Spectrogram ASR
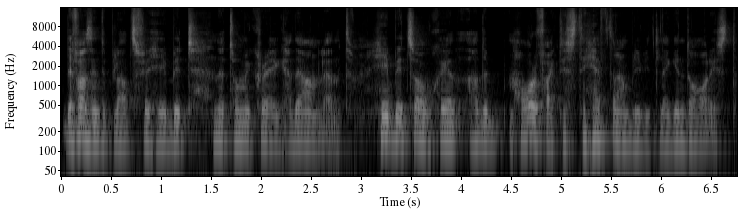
Det fanns inte plats för Hibbit när Tommy Craig hade anlänt. Hibbits avsked hade, har faktiskt i efterhand blivit legendariskt.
